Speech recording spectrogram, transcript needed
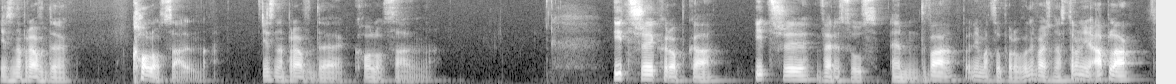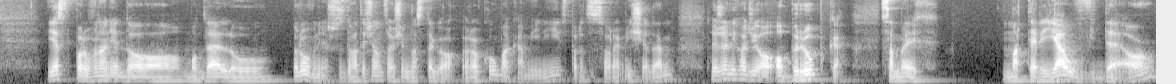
jest naprawdę kolosalna. Jest naprawdę kolosalna. i3. i3 versus M2 to nie ma co porównywać. Na stronie Apple'a jest porównanie do modelu również z 2018 roku Maca Mini z procesorem i7. To jeżeli chodzi o obróbkę samych materiałów wideo,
